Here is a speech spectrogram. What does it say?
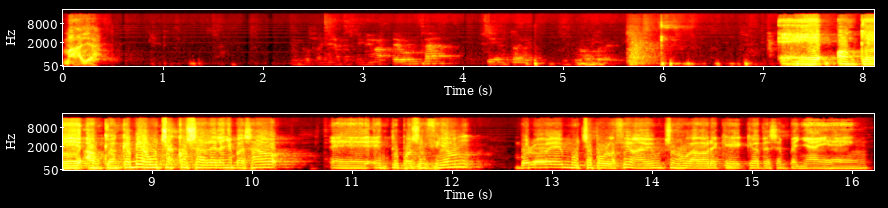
más allá. ¿Tiene más preguntas? Sí, Antonio. Eh, aunque, aunque han cambiado muchas cosas del año pasado, eh, en tu posición, bueno, es mucha población, hay muchos jugadores que, os desempeñáis en,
